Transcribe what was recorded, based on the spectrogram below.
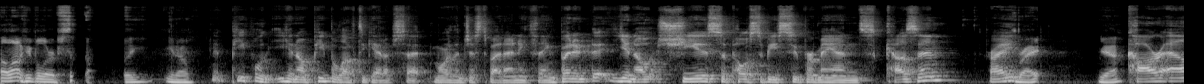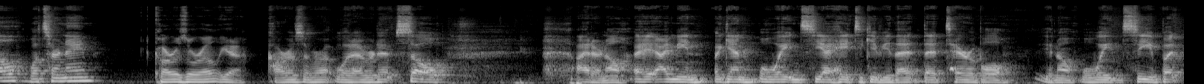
a lot of people are upset. You know, People, you know, people love to get upset more than just about anything. But it, you know, she is supposed to be Superman's cousin, right? right? Yeah, Kar El, what's her name? Kara Zor-El. Yeah, Kara Zora, whatever it is. So I don't know. I, I mean, again, we'll wait and see. I hate to give you that that terrible, you know, we'll wait and see. But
